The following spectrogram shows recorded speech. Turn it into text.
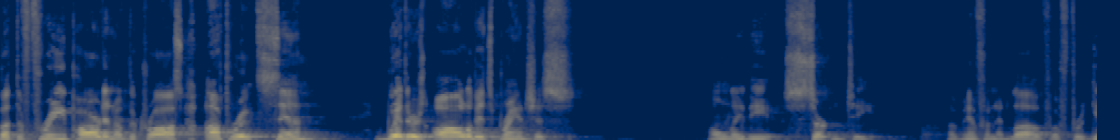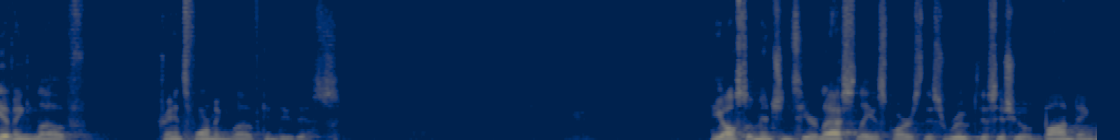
But the free pardon of the cross uproots sin, withers all of its branches. Only the certainty of infinite love, of forgiving love, transforming love can do this. He also mentions here, lastly, as far as this root, this issue of bonding.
